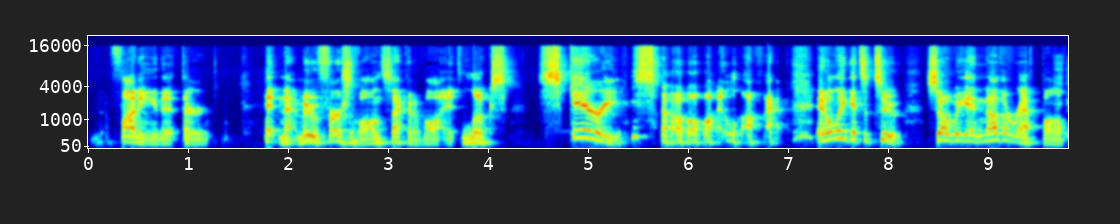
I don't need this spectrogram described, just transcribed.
funny that they're hitting that move, first of all. And second of all, it looks scary. So I love that. It only gets a two. So we get another ref bump,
